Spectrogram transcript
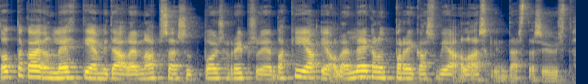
Totta kai on lehtiä, mitä olen napsaissut pois ripsujen takia ja olen leikannut pari kasvia alaskin tästä syystä.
